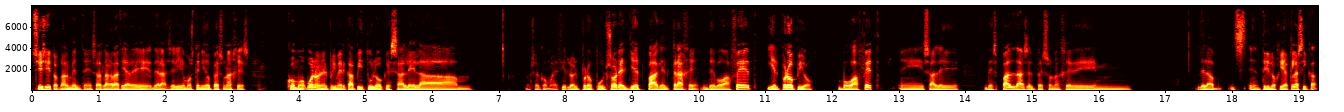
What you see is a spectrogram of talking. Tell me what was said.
Sí, sí, totalmente. Esa es la gracia de, de la serie. Hemos tenido personajes como, bueno, en el primer capítulo que sale la no sé cómo decirlo, el propulsor, el jetpack, el traje de Boba Fett y el propio Boba Fett eh, sale de espaldas, el personaje de, mm, de la eh, trilogía clásica.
